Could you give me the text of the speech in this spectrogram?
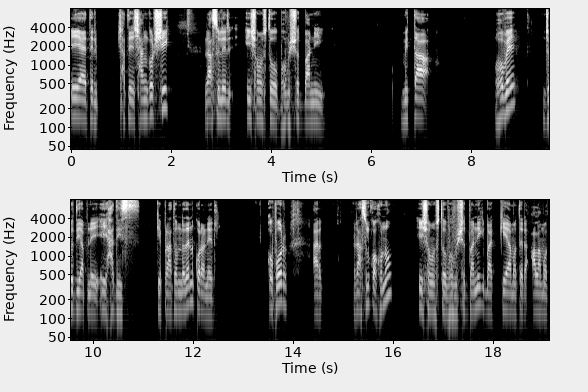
এই আয়াতের সাথে সাংঘর্ষিক। রাসুলের এই সমস্ত ভবিষ্যৎবাণী মিথ্যা হবে যদি আপনি এই হাদিসকে প্রাধান্য দেন কোরআনের ওপর। আর রাসুল কখনো এই সমস্ত ভবিষ্যৎবাণী বা কেয়ামতের আলামত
